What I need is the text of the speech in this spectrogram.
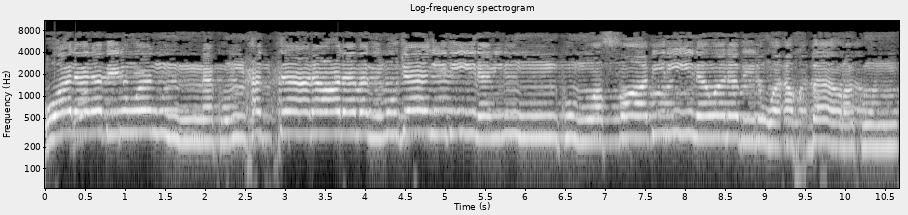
ولنبلونكم حتى نعلم المجاهدين منكم والصابرين ونبلو أخباركم.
